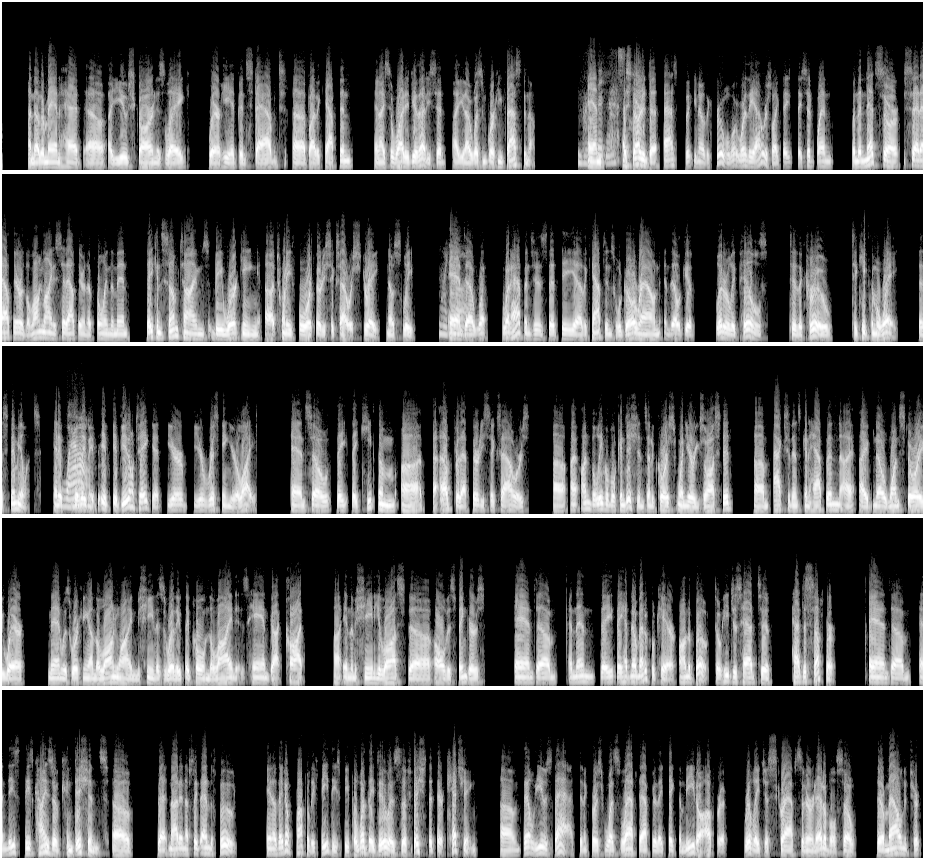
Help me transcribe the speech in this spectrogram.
Another man had uh, a huge scar in his leg where he had been stabbed uh, by the captain. And I said, "Why did you do that?" He said, "I, you know, I wasn't working fast enough." My and goodness. I started to ask, but you know, the crew, what were the hours like? They they said when when the nets are set out there, or the long line is set out there, and they're pulling them in, they can sometimes be working uh, 24, 36 hours straight, no sleep. My And uh, what what happens is that the uh, the captains will go around and they'll give literally pills to the crew to keep them awake, the stimulants. And if believe me, if, if if you don't take it, you're you're risking your life. And so they they keep them uh, up for that 36 hours, uh, uh, unbelievable conditions. And of course, when you're exhausted, um, accidents can happen. I, I know one story where man was working on the long line machine. This is where they, they pull him the line. His hand got caught uh, in the machine. He lost uh, all of his fingers, and um, and then they they had no medical care on the boat, so he just had to had to suffer. And um, and these these kinds of conditions of that not enough sleep and the food, you know, they don't properly feed these people. What they do is the fish that they're catching um, they'll use that. And of course, what's left after they take the meat off are really just scraps that are inedible. So they're malnutri-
